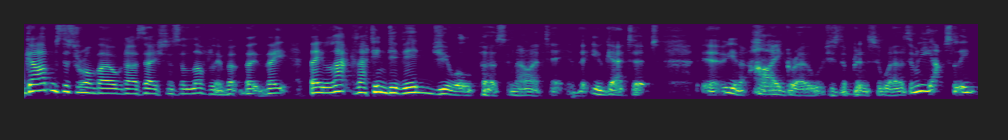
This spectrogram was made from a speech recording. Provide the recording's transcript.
Gardens that are run by organisations are lovely, but they, they, they lack that individual personality that you get at, uh, you know, Highgrove, which is the Prince of Wales. I mean, he absolutely,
